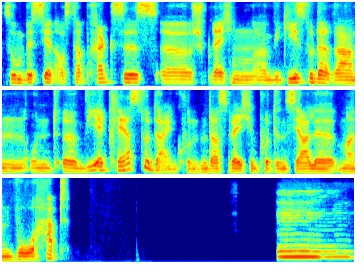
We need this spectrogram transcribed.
so ein bisschen aus der Praxis äh, sprechen. Äh, wie gehst du daran und äh, wie erklärst du deinen Kunden das, welche Potenziale man wo hat? Mm,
